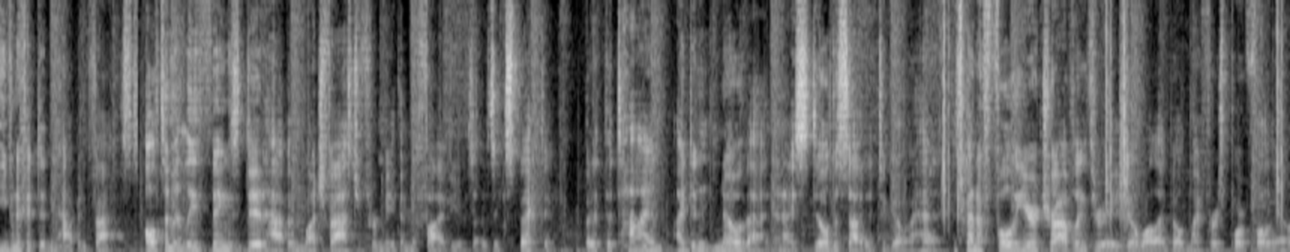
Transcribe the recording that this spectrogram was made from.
even if it didn't happen fast. Ultimately, things did happen much faster for me than the five years I was expecting. But at the time, I didn't know that and I still decided to go ahead. I spent a full year traveling through Asia while I built my first portfolio,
